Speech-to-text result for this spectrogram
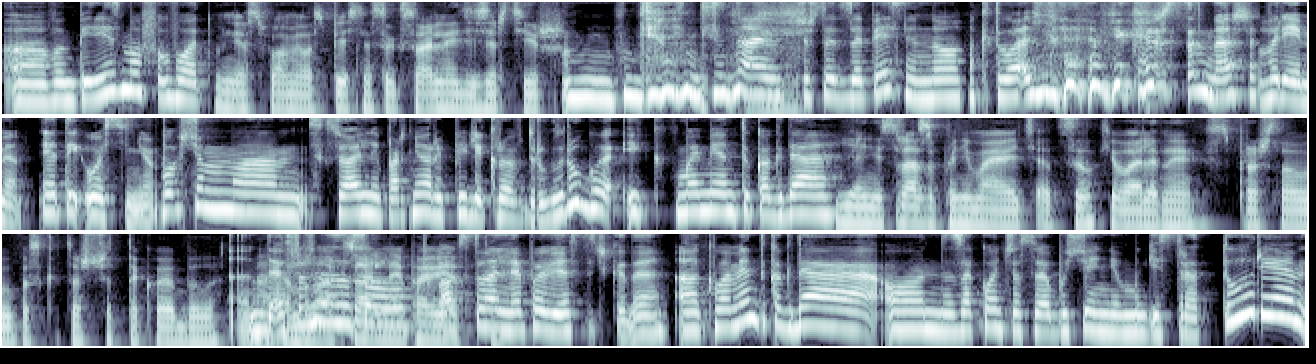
вампиризмов. Вот. Мне вспомнилась песня «Сексуальный дезертир». Не знаю, что это за песня, но актуальная, мне кажется, в наше время, этой осенью. В общем, э, сексуальные партнеры пили кровь друг другу, и к моменту, когда... Я не сразу понимаю эти отсылки валены с прошлого выпуска, тоже что-то такое было. А, да, там была актуальная повестка. Актуальная повесточка, да. А к моменту, когда он закончил свое обучение в магистратуре,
